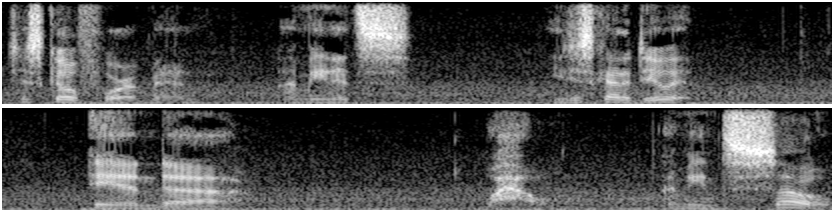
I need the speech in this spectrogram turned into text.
just go for it, man. I mean, it's you just got to do it." And uh, wow, I mean, so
